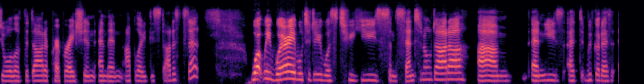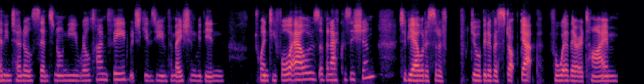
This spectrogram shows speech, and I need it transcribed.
do all of the data preparation and then upload this data set. What we were able to do was to use some sentinel data um, and use, a, we've got a, an internal Sentinel near real-time feed, which gives you information within 24 hours of an acquisition to be able to sort of do a bit of a stopgap for where there are time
